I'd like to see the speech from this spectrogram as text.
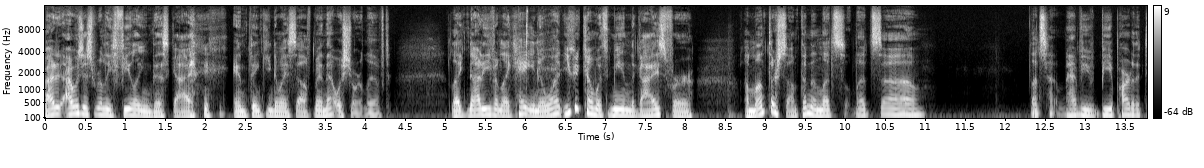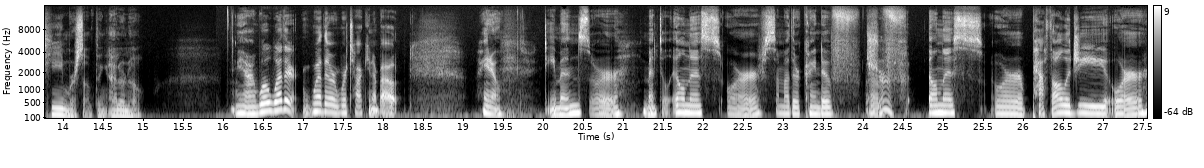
But I, I was just really feeling this guy and thinking to myself, man, that was short lived. Like, not even like, hey, you know what? You could come with me and the guys for a month or something and let's, let's, uh, let's have you be a part of the team or something. I don't know. Yeah, well, whether whether we're talking about, you know, demons or mental illness or some other kind of, sure. of illness or pathology or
